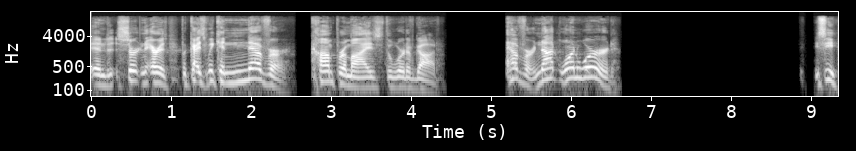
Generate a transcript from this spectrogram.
in certain areas but guys we can never compromise the word of god. Ever not one word. You see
